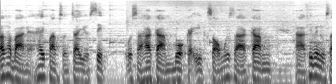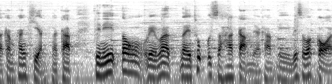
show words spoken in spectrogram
รัฐบาลเนี่ยให้ความสนใจอยู่ 10 อุตสาหกรรม บวกกับอีก 2 อุตสาหกรรมที่เป็นอุตสาหกรรมข้างเคียงนะครับ ทีนี้ต้องเรียนว่าในทุกอุตสาหกรรมเนี่ยครับมีวิศวกร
